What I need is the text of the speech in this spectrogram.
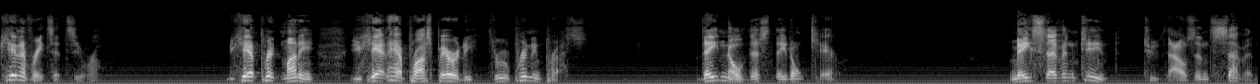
can't have rates at zero. You can't print money. You can't have prosperity through a printing press. They know this. They don't care. May 17th, 2007.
